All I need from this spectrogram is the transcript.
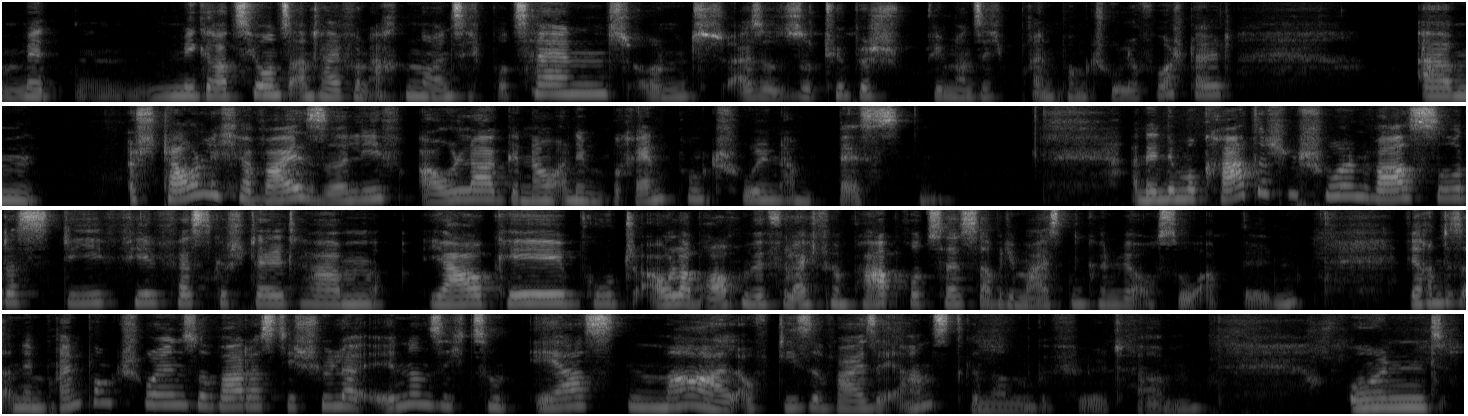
mit Migrationsanteil von 98 Prozent und also so typisch, wie man sich Brennpunktschule vorstellt. Ähm, erstaunlicherweise lief Aula genau an den Brennpunktschulen am besten. An den demokratischen Schulen war es so, dass die viel festgestellt haben, ja, okay, gut, Aula brauchen wir vielleicht für ein paar Prozesse, aber die meisten können wir auch so abbilden. Während es an den Brennpunktschulen so war, dass die SchülerInnen sich zum ersten Mal auf diese Weise ernst genommen gefühlt haben. Und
